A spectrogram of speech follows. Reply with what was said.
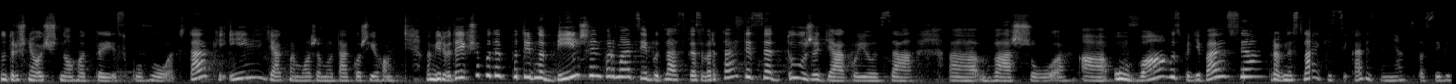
внутрішньоочного тиску. От, так і як ми можемо також його вимірювати. Якщо буде потрібно більше інформації, будь ласка, звертайтеся. Дуже дякую за вашу увагу. Сподіваюся, привнесла якісь цікаві знання. Спасибі.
